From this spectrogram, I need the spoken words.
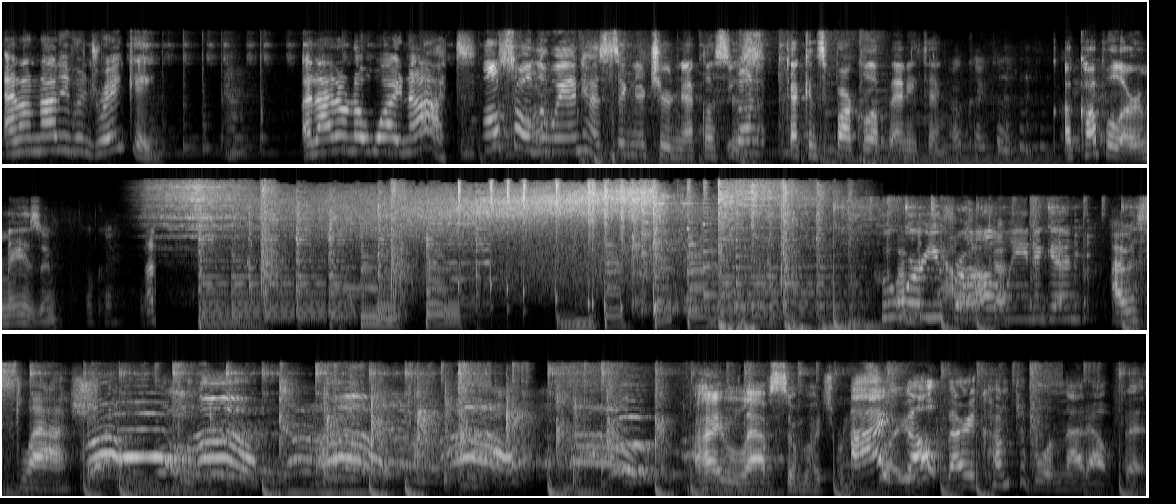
And I'm not even drinking. And I don't know why not. Also, Luann has signature necklaces that can sparkle up anything. Okay, good. A couple are amazing. Okay. Who were you for Halloween again? I was Slash. Oh! Oh! Oh! I laugh so much when I saw I you. felt very comfortable in that outfit.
